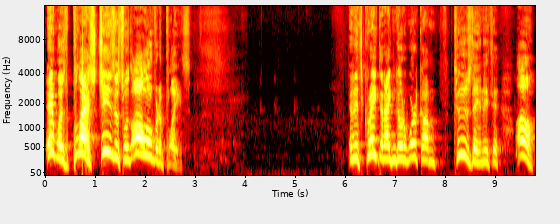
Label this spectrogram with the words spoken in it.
It was blessed. Jesus was all over the place. And it's great that I can go to work on Tuesday and they say, Oh,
